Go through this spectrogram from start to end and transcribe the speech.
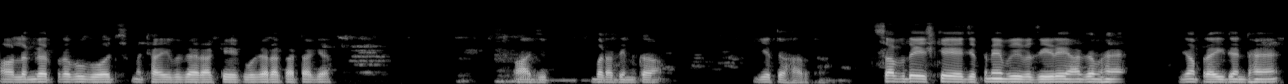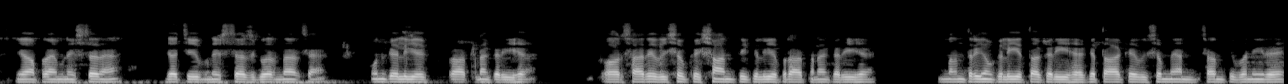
और लंगर, प्रभु भोज, मिठाई वगैरह, केक वगैरह काटा गया। आज बड़ा दिन का ये त्यौहार था। सब देश के जितने भी वज़ीर आज़म हैं, या प्रेसिडेंट हैं, या प्राइम मिनिस्टर हैं, या चीफ मिनिस्टर्स, गवर्नर्स हैं, उनके लिए प्रार्थना करी है। और सारे विश्व के शांति के लिए प्रार्थना करी है। मंत्रियों के लिए ता करी है कि ताकि विश्व में शांति बनी रहे।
